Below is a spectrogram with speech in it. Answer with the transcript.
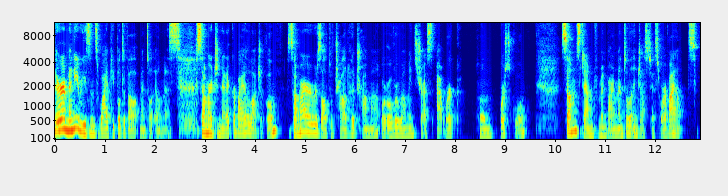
There are many reasons why people develop mental illness. Some are genetic or biological, some are a result of childhood trauma or overwhelming stress at work, home, or school. Some stem from environmental injustice or violence.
